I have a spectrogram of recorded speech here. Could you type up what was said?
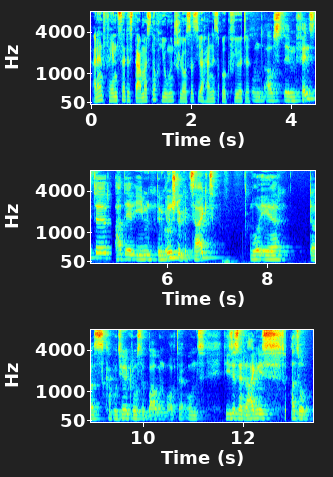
an ein Fenster des damals noch jungen Schlosses Johannesburg führte. Und aus dem Fenster hat er ihm den Grundstück gezeigt, wo er das Kapuzinerkloster bauen wollte. Und dieses Ereignis, also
